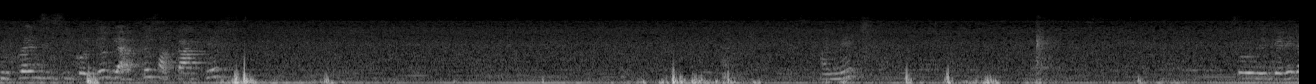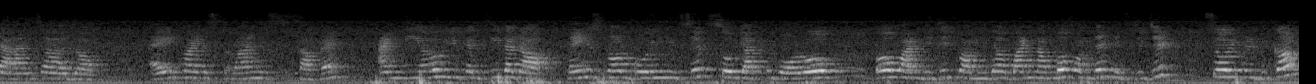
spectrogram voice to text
Difference is equal to we have to subtract it. One minute. So we get it answer as uh, 8 minus 1 is 7 and here you can see that uh, 9 is not going in 6 so we have to borrow uh, one digit from the one number from the next digit so it will become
